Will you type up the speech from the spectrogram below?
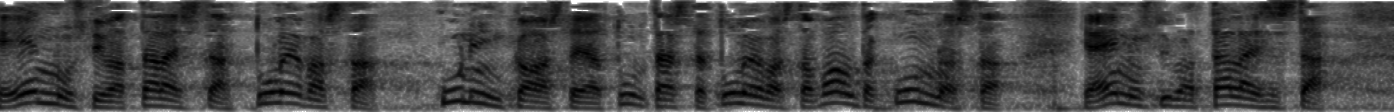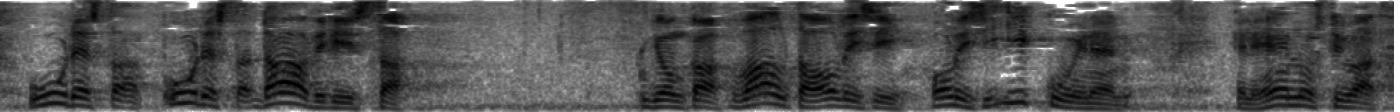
he ennustivat tällaista tulevasta kuninkaasta ja tästä tulevasta valtakunnasta ja ennustivat tällaisesta uudesta, uudesta Daavidista, jonka valta olisi, olisi ikuinen. Eli he ennustivat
